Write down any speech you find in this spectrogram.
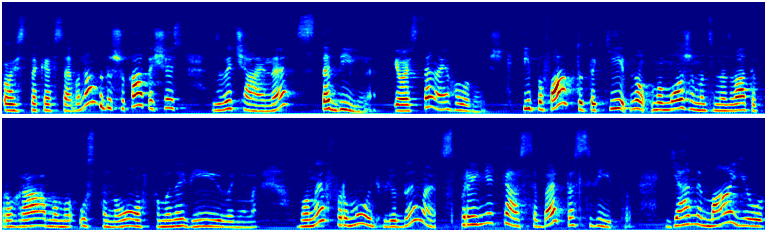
ось таке все. Вона буде шукати щось звичайне, стабільне. І ось це найголовніше. І по факту такі, ну ми можемо це назвати програмами, установками, навіюваннями. Вони формують в людини сприйняття себе та світу. Я не маю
